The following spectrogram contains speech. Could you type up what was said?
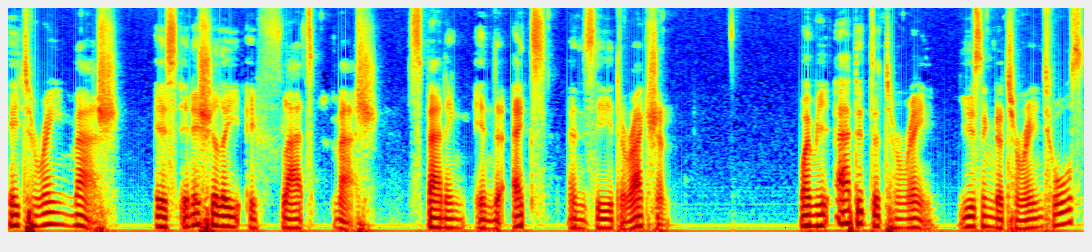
A terrain mesh is initially a flat mesh spanning in the x and z direction. When we edit the terrain using the terrain tools,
